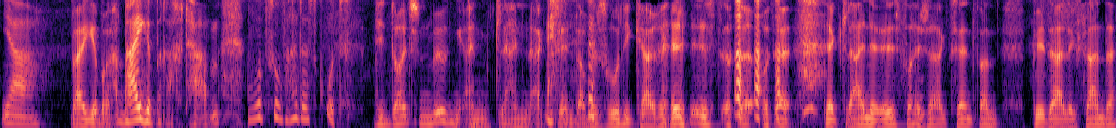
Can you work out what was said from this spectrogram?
ja, beigebracht. beigebracht haben. Wozu war das gut? Die Deutschen mögen einen kleinen Akzent, ob es Rudi Carell ist oder, oder, der kleine österreichische Akzent von Peter Alexander.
